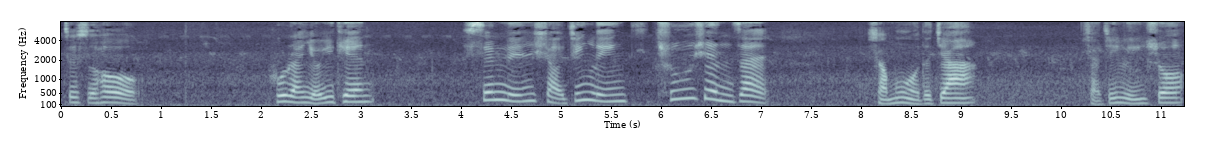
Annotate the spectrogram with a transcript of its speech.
这时候，忽然有一天，森林小精灵出现在小木偶的家。 小精灵说：“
